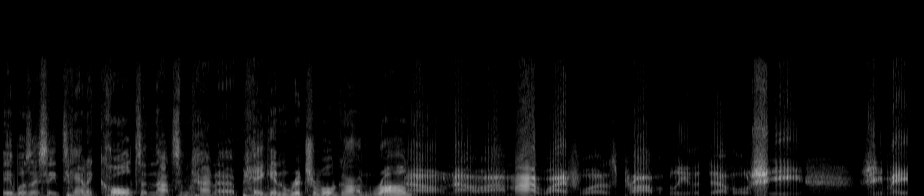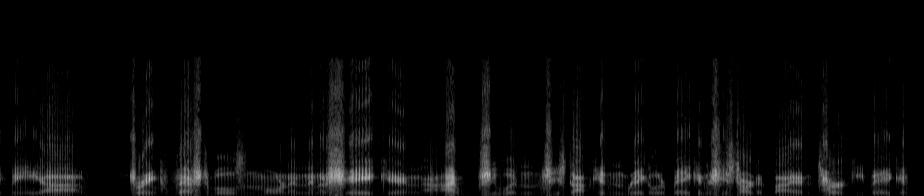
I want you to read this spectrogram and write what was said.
it was a satanic cult and not some kind of pagan ritual gone wrong? No, no, uh, my wife was probably the devil. She she made me uh, drink vegetables in the morning in a shake, and I she wouldn't. She stopped getting regular bacon. She started buying turkey bacon.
